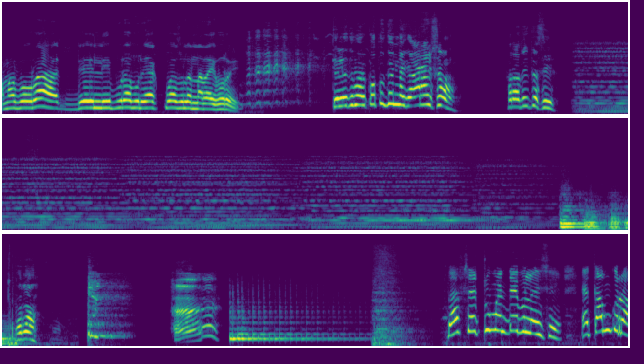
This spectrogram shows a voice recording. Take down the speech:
আমার বউরা ডেইলি পুরাপুরি এক পা চুলের নাড়াই করে। তাহলে তোমার কতদিন লাগে? আড়াইশো? সারা দিতেছি। টেবিল এক কাম করো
